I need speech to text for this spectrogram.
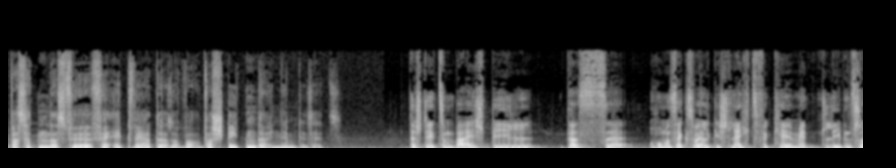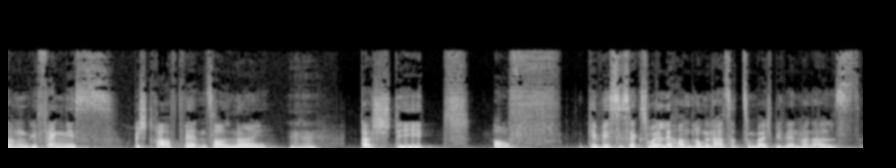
Was hat denn das für, für Eckwerte? Also was steht denn da in dem Gesetz? Da steht zum Beispiel, dass äh, homosexueller Geschlechtsverkehr mit lebenslangem Gefängnis bestraft werden soll neu. Mhm. Da steht auf gewisse sexuelle Handlungen, also zum Beispiel, wenn man als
